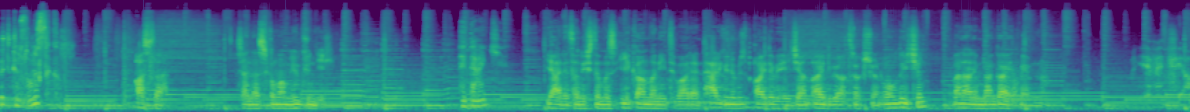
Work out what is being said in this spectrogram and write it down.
Üç gün sonra sıkıl. Asla. Senden sıkılmam mümkün değil. Neden ki? Yani tanıştığımız ilk andan itibaren her günümüz ayrı bir heyecan, ayrı bir atraksiyon olduğu için ben halimden gayet memnunum. Evet ya.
